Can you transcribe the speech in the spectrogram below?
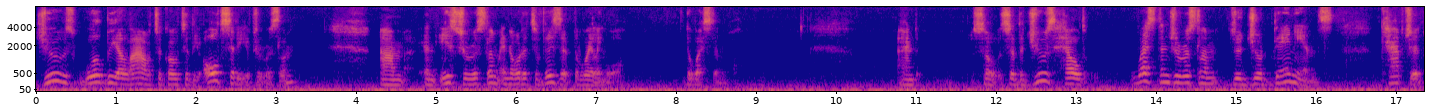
Jews will be allowed to go to the old city of Jerusalem um, and East Jerusalem in order to visit the Wailing Wall, the Western Wall. And so, so the Jews held Western Jerusalem. The Jordanians captured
